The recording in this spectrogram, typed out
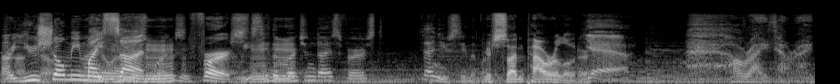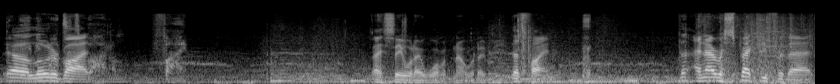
Or uh, you show me my know how this son first. We see the mm-hmm. merchandise first, then you see the money. Your son power loader. Yeah. All right, all right. Uh, loader wants bot. bottle. Fine. I say what I want, not what I mean. That's fine. Th- and I respect you for that.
